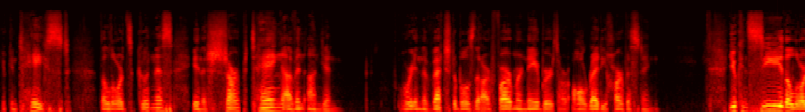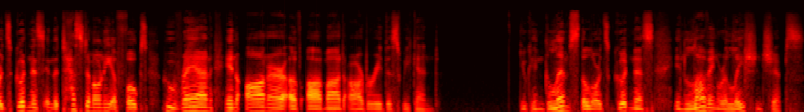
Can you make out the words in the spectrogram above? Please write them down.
You can taste the Lord's goodness in the sharp tang of an onion or in the vegetables that our farmer neighbors are already harvesting. You can see the Lord's goodness in the testimony of folks who ran in honor of Ahmaud Arbery this weekend. You can glimpse the Lord's goodness in loving relationships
